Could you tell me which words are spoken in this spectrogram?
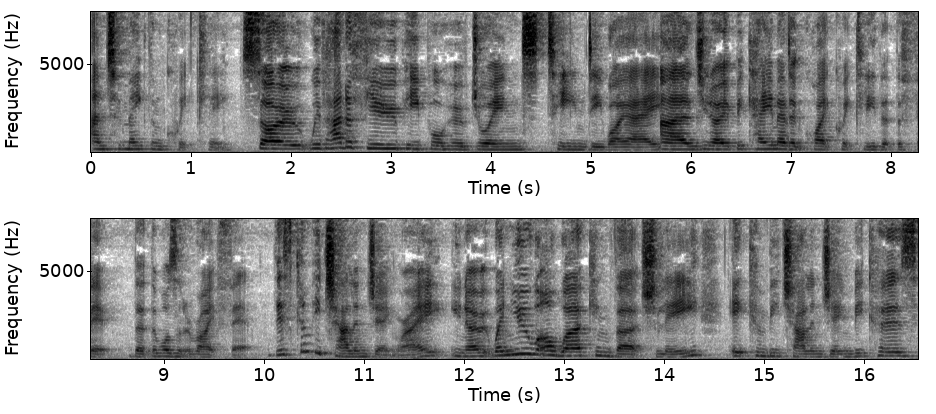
and to make them quickly. So we've had a few people who have joined Team DYA and you know it became evident quite quickly that the fit that there wasn't a right fit. This can be challenging, right? You know, when you are working virtually, it can be challenging because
